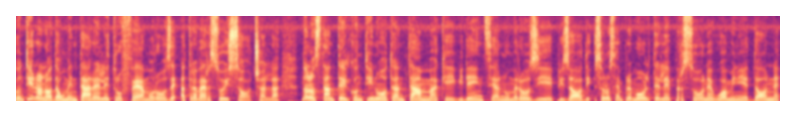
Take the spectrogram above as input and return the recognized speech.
Continuano ad aumentare le truffe amorose attraverso i social. Nonostante il continuo tantam che evidenzia numerosi episodi, sono sempre molte le persone, uomini e donne,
